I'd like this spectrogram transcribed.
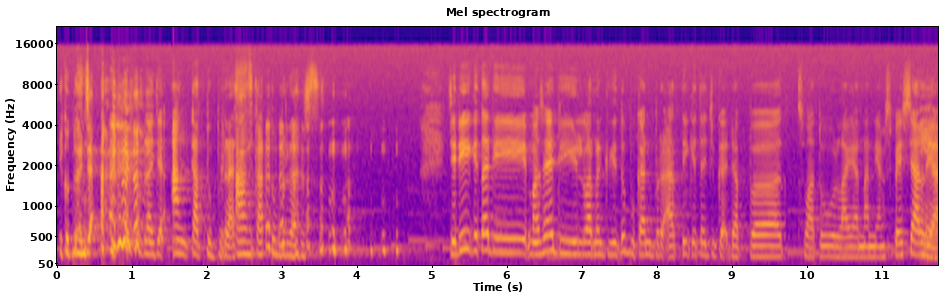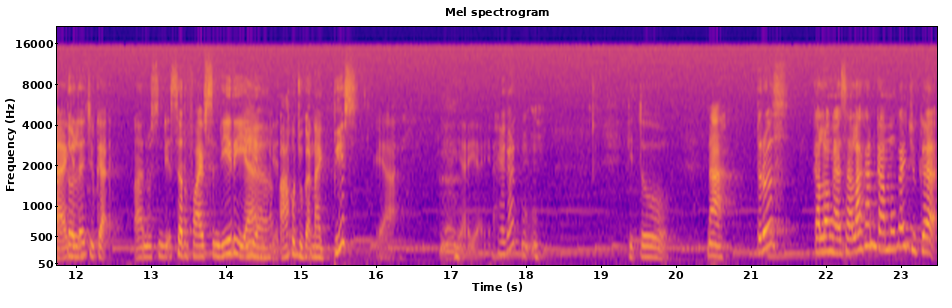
ikut belanja. belanja angkat tuh beras. Angkat tuh beras. Jadi kita di maksudnya di luar negeri itu bukan berarti kita juga dapat suatu layanan yang spesial Iya, ya. betul. Kita juga anu sendi- survive sendiri ya. iya, gitu. aku juga naik bis, Ya. Ya, ya, ya, ya. ya kan? Gitu. Nah, terus kalau nggak salah kan kamu kan juga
